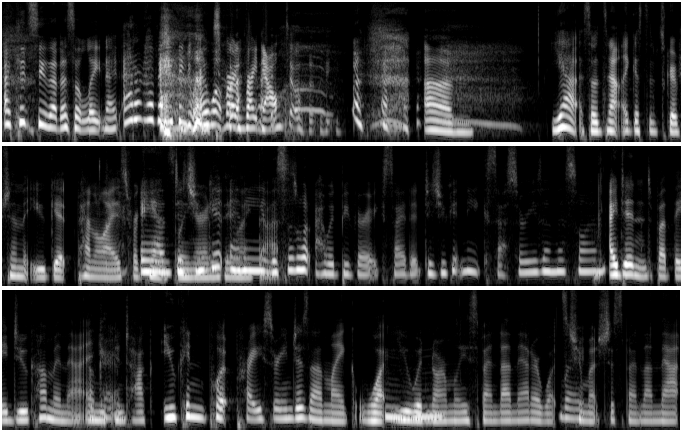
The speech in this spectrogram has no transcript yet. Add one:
I could see that as a late night. I don't have anything. to wear. I want mine right now. totally. Um yeah, so it's not like a subscription that you get penalized for And canceling did you or get anything any? like that. this is what I would be very excited. Did you get any accessories in this one? I didn't, but they do come in that and you can talk you can put price ranges on like what you would Mhm. normally spend on that or what's too much to spend on that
